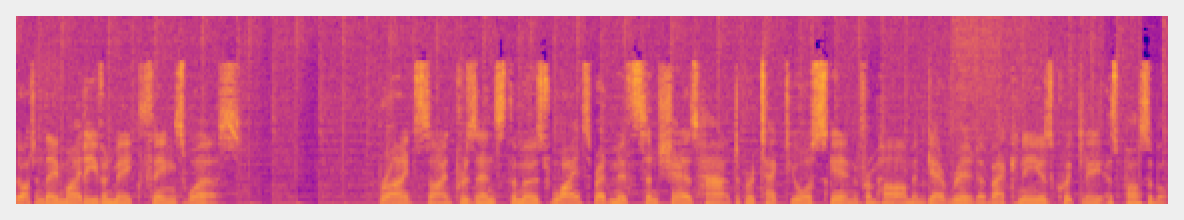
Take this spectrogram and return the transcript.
and they might even make things worse. Brightside presents the most widespread myths and shares how to protect your skin from harm and get rid of acne as quickly as possible.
